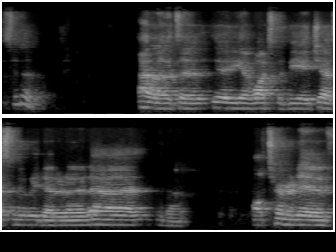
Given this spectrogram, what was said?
is it a I don't know, it's a you know, watch the VHS movie, da da da da, you know, alternative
